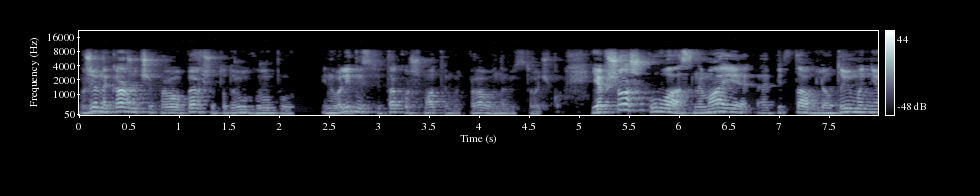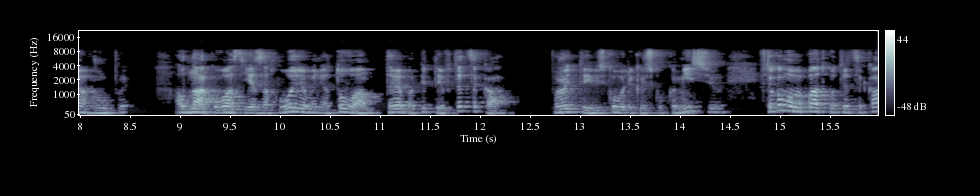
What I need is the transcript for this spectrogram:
Вже не кажучи про першу та другу групу інвалідності, також матимуть право на відстрочку. Якщо ж у вас немає е, підстав для отримання групи, однак у вас є захворювання, то вам треба піти в ТЦК, пройти військово-лікарську комісію. В такому випадку ТЦК е,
